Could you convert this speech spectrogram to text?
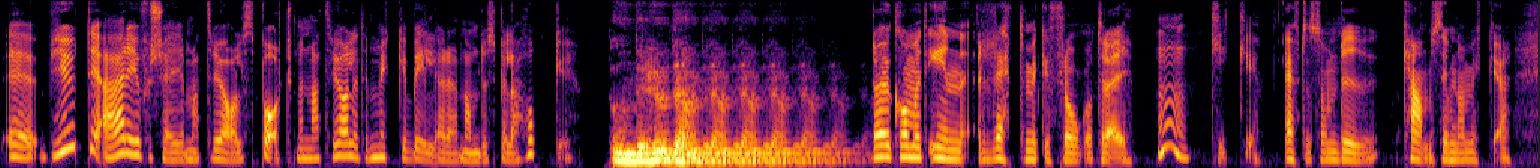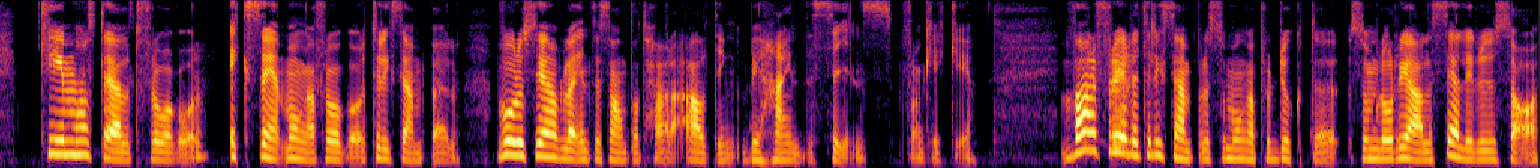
Eh, beauty är i och för sig en materialsport men materialet är mycket billigare än om du spelar hockey. Under huden. Det har ju kommit in rätt mycket frågor till dig, Mm. Kiki. Eftersom du kan så himla mycket. Kim har ställt frågor, extremt många frågor. Till exempel, vore så jävla intressant att höra allting behind the scenes från Kiki. Varför är det till exempel så många produkter som L'Oreal säljer i USA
